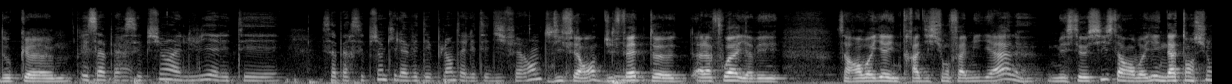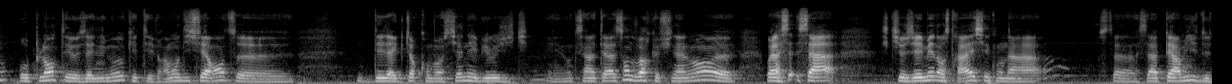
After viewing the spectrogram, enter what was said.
Donc, euh, et sa perception à lui, elle était, sa perception qu'il avait des plantes, elle était différente? Différente du fait, euh, à la fois, il y avait ça renvoyait à une tradition familiale, mais c'est aussi ça renvoyait une attention aux plantes et aux animaux qui était vraiment différente des agriculteurs conventionnels et biologiques. Donc c'est intéressant de voir que finalement, euh, voilà, ce que j'ai aimé dans ce travail, c'est qu'on a, ça, a permis de,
